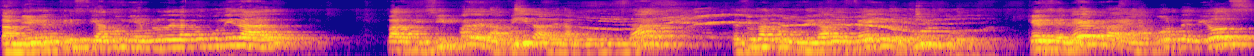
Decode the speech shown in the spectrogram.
También el cristiano, miembro de la comunidad, participa de la vida de la comunidad. Es una comunidad de fe y de culto que celebra el amor de Dios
